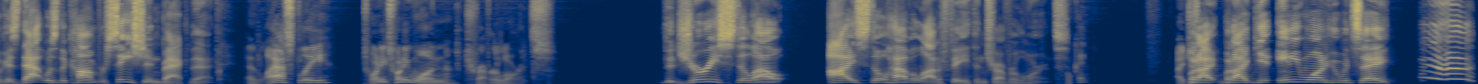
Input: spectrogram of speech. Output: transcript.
because that was the conversation back then. And lastly, 2021, Trevor Lawrence. The jury's still out. I still have a lot of faith in Trevor Lawrence. Okay. I just, But I but I get anyone who would say, eh, eh,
